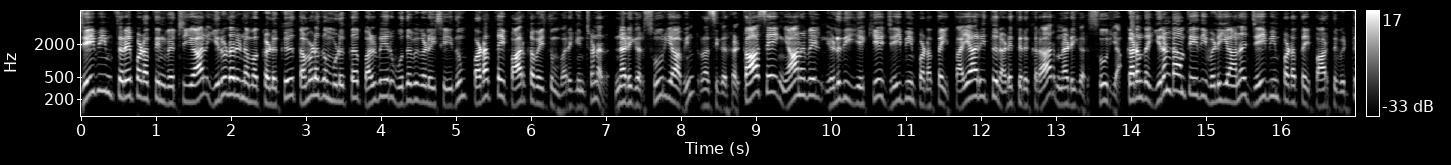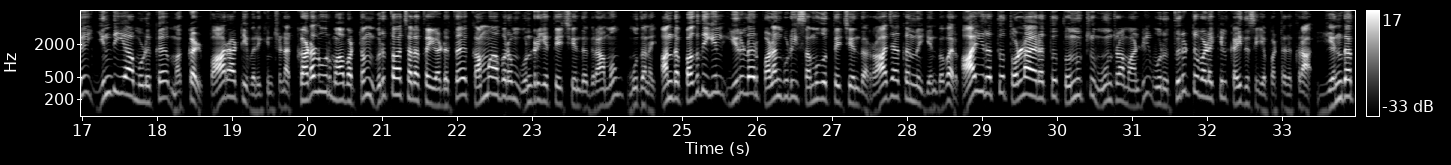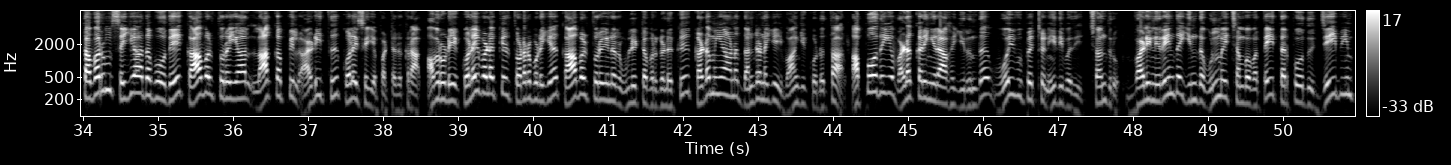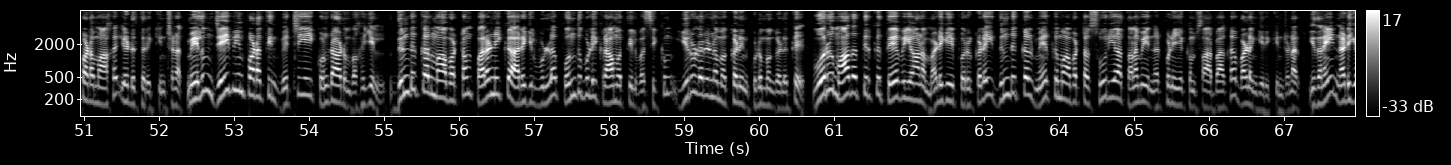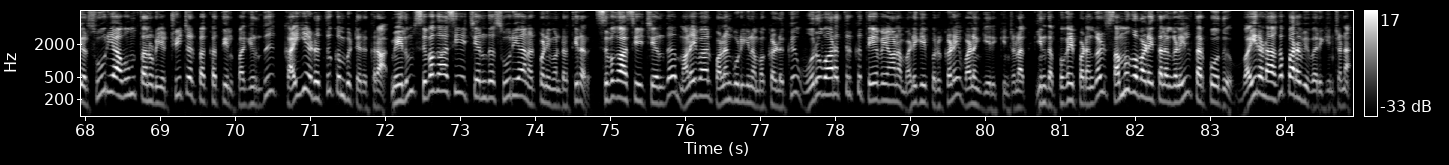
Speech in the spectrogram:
ஜெய்பீம் திரைப்படத்தின் வெற்றியால் இருளரின மக்களுக்கு தமிழகம் முழுக்க பல்வேறு உதவிகளை செய்தும் படத்தை பார்க்க வைத்தும் வருகின்றனர். நடிகர் சூர்யாவின் ரசிகர்கள். தாசே ஞானவேல் எழுதி இயக்கிய ஜெய்பீம் படத்தை தயாரித்து நடித்திருக்கிறார் நடிகர் சூர்யா. கடந்த இரண்டாம் தேதி வெளியான ஜெய்பீம் படத்தை பார்த்துவிட்டு இந்தியா முழுக்க மக்கள் பாராட்டி வருகின்றனர். கடலூர் மாவட்டம் விருத்தாச்சலத்தை அடுத்த கம்மாபுரம் ஒன்றியத்தைச் சேர்ந்த கிராமம் முதனை. அந்த பகுதியில் இருளர் பழங்குடி சமூகத்தைச் சேர்ந்த ராஜா கண்ணு என்பவர் ஆயிரத்து தொள்ளாயிரத்து தொன்னூற்று மூன்றாம் ஆண்டில் ஒரு திருட்டு வழக்கில் கைது செய்யப்பட்டிருக்கிறார். எந்த தவறும் செய்யாத போதே காவல்துறையால் லாக்கப்பில் அடித்து கொலை செய்யப்பட்டிருக்கிறார். அவருடைய கொலை வழக்கில் தொடர்புடைய காவல்துறையினர் உள்ளிட்டவர்களுக்கு கடுமையான தண்டனையை வாங்கி கொடுத்தார். அப்போதைய வழக்கறிஞராக இருந்த ஓய்வு பெற்ற நீதிபதி சந்துரு வழி நிறைந்த இந்த உண்மை சம்பவத்தை தற்போது ஜெய்பீம் படமாக எடுத்திருக்கின்றனர். மேலும் ஜெய்பீம் படத்தின் வெற்றியை கொண்டாடும் வகையில் திண்டுக்கல் மாவட்டம் பழனிக்கு அருகில் உள்ள பொந்துபுலி கிராமத்தில் வசிக்கும் இருளரின மக்களின் குடும்பங்களுக்கு ஒரு மாதத்திற்கு தேவையான மளிகை பொருட்களை திண்டுக்கல் மேற்கு மாவட்ட சூர்யா தலைமை நட்பணி இயக்கம் சார்பாக வழங்கியிருக்கின்றனர். இதனை நடிகர் சூர்யாவும் தன்னுடைய ட்விட்டர் பக்கத்தில் பகிர்ந்து கையெடுத்து கும்பிட்டிருக்கிறார். மேலும் சிவகாசியைச் சேர்ந்த சூர்யா நட்பணி மன்றத்தினர் சிவகாசியைச் சேர்ந்த மலைவாழ் பழங்குடியின மக்களுக்கு ஒரு வாரத்திற்கு தேவையான மளிகை பொருட்களை வழங்கியிருக்கின்றனர். இந்த புகைப்படங்கள் சமூக வலைதளங்களில் தற்போது வைரலாக பரவி வருகின்றன.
